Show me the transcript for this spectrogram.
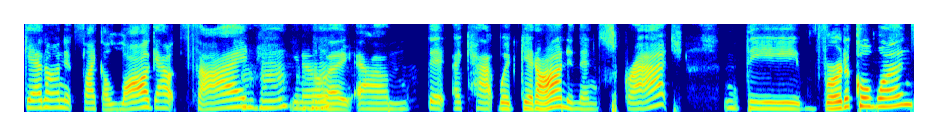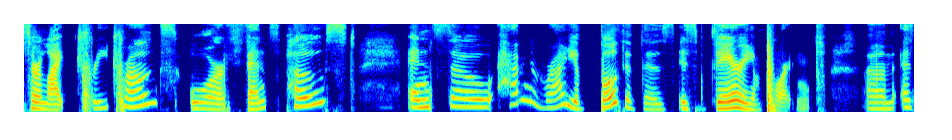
get on. It's like a log outside, mm-hmm, you know, mm-hmm. a, um, that a cat would get on and then scratch. The vertical ones are like tree trunks or fence post. And so having a variety of both of those is very important, um, as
